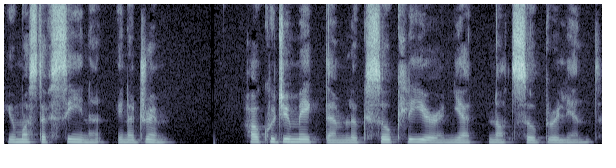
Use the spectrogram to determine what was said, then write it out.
you must have seen in a dream. How could you make them look so clear and yet not so brilliant?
